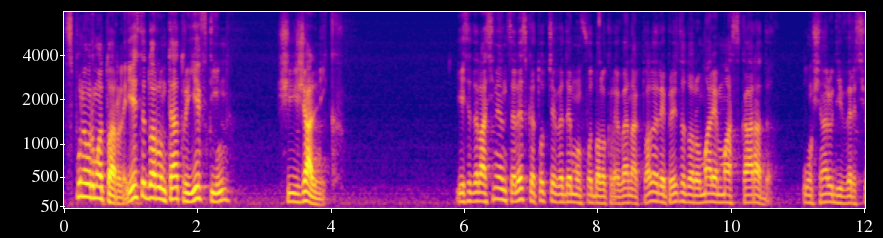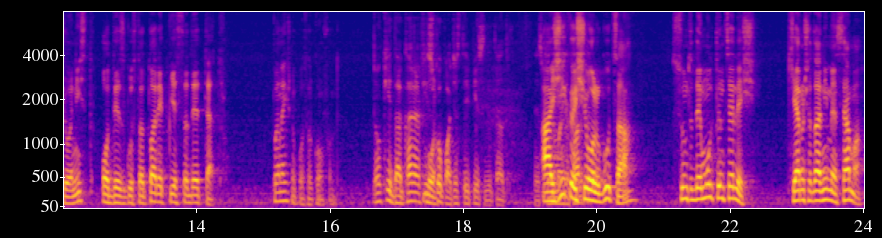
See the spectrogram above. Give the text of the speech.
spune următoarele. Este doar un teatru ieftin și jalnic. Este de la sine înțeles că tot ce vedem în fotbalul craiovean actual reprezintă doar o mare mascaradă, un scenariu diversionist, o dezgustătoare piesă de teatru. Până aici nu pot să-l confund. Ok, dar care ar fi Bun. scopul acestei piese de teatru? Ne spune mai Ajică departe? și Olguța sunt de mult înțeleși. Chiar nu și-a dat nimeni seama.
